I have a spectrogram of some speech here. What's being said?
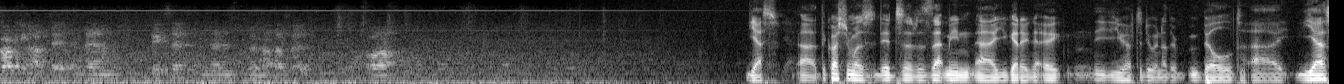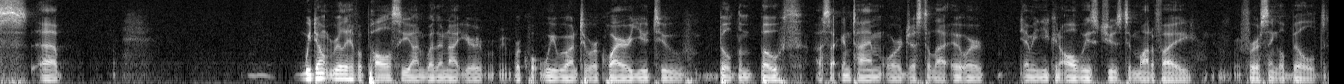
working update and then fix it and then do another build? Or Yes. Uh, the question was, did, so does that mean uh, you get a, a, you have to do another build? Uh, yes. Uh, we don't really have a policy on whether or not you're we want to require you to build them both a second time or just allow or I mean you can always choose to modify for a single build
